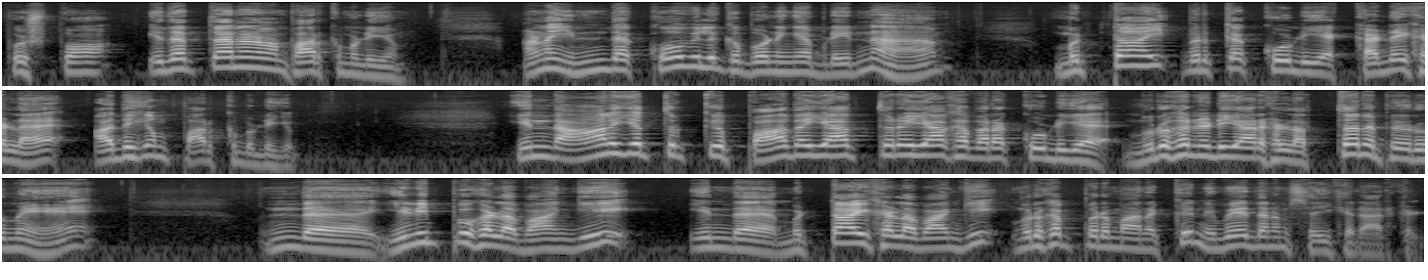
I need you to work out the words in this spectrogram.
புஷ்பம் இதைத்தானே நம்ம பார்க்க முடியும். ஆனால் இந்த கோவிலுக்கு போனீங்க அப்படின்னா மிட்டாய் விற்கக்கூடிய கடைகளை அதிகம் பார்க்க முடியும். இந்த ஆலயத்திற்கு பாத யாத்திரையாக வரக்கூடிய முருகனடியார்கள் அத்தனை பேருமே இந்த இனிப்புகளை வாங்கி இந்த மிட்டாய்களை வாங்கி முருகப்பெருமானுக்கு நிவேதனம் செய்கிறார்கள்.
